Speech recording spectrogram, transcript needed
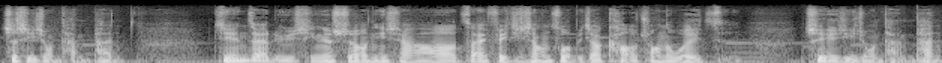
这是一种谈判；今天在旅行的时候，你想要在飞机上坐比较靠窗的位置，这也是一种谈判。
